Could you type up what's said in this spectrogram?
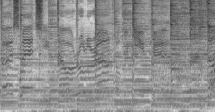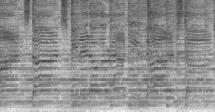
first met you. Now I roll around hoping you can dance, dance, feel it all around you. Dance, dance,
